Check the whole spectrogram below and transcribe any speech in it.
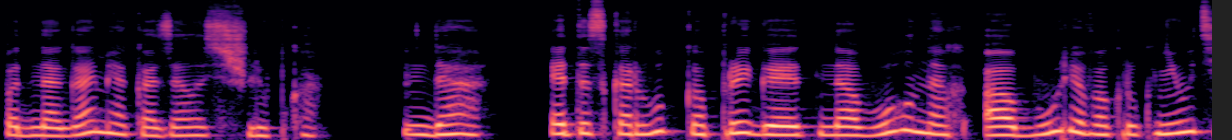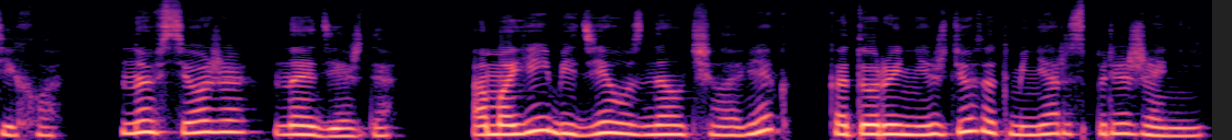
под ногами оказалась шлюпка. Да, эта скорлупка прыгает на волнах, а буря вокруг не утихла. Но все же надежда. О моей беде узнал человек, который не ждет от меня распоряжений,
